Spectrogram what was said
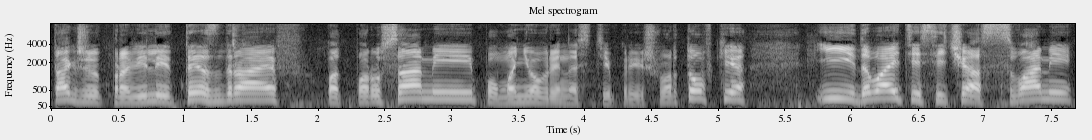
Также провели тест-драйв под парусами, по маневренности при швартовке. И давайте сейчас с вами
